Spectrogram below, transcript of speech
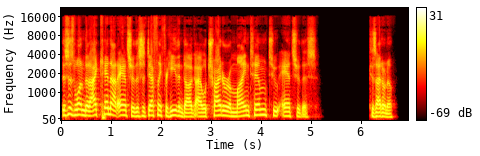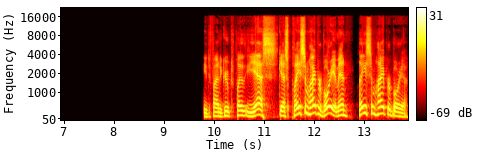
This is one that I cannot answer. This is definitely for Heathen Dog. I will try to remind him to answer this because I don't know. Need to find a group to play. Yes, yes. Play some Hyperborea, man. Play some Hyperborea.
